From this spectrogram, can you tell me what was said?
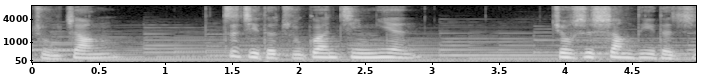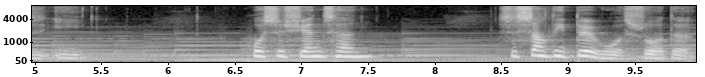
主张自己的主观经验就是上帝的旨意，或是宣称。是上帝对我说的，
